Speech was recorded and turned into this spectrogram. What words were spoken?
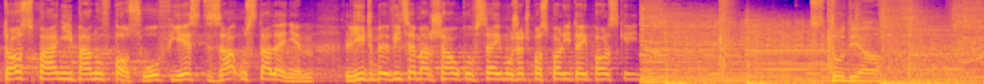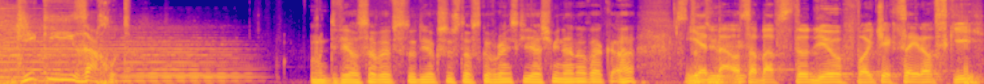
Kto z pań i panów posłów jest za ustaleniem liczby wicemarszałków Sejmu Rzeczpospolitej Polskiej? Studio Dziki Zachód. Dwie osoby w studio, Krzysztof Skowroński, Jaśmina Nowak, a studio... Jedna osoba w studiu, Wojciech Cejrowski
